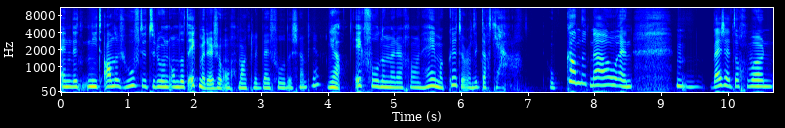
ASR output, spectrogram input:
En het niet anders hoefde te doen omdat ik me er zo ongemakkelijk bij voelde, snap je? Ja, Ik voelde me er gewoon helemaal kut door. Want ik dacht, ja, hoe kan dat nou? En wij zijn toch gewoon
